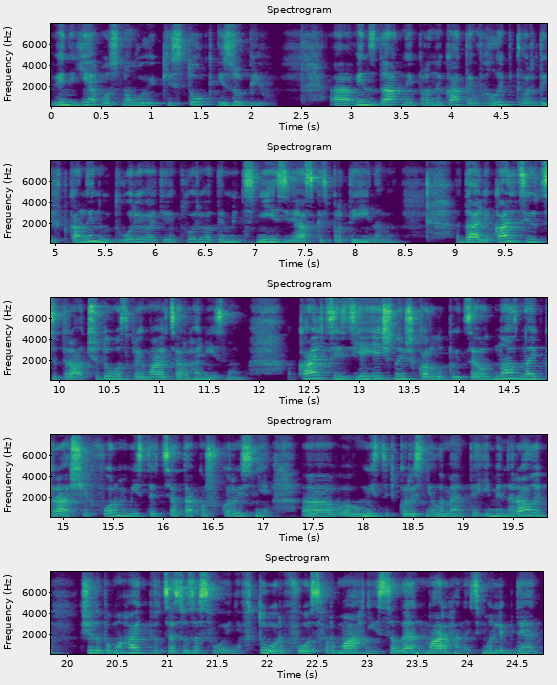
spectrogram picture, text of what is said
Він є основою кісток і зубів. Е, Він здатний проникати в глиб твердих тканин і утворювати, утворювати міцні зв'язки з протеїнами. Далі кальцію цитрат чудово сприймається організмом. Кальцій з яєчної шкарлупи це одна з найкращих форм, міститься також в корисні, е, містить корисні елементи і мінерали, що допомагають процесу засвоєння: фтор, фосфор, магній, селен, марганець, молібден.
